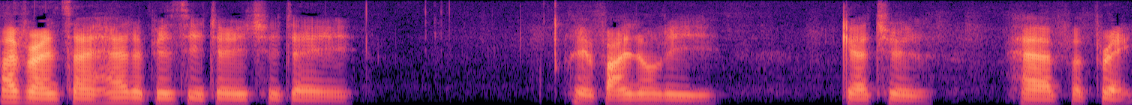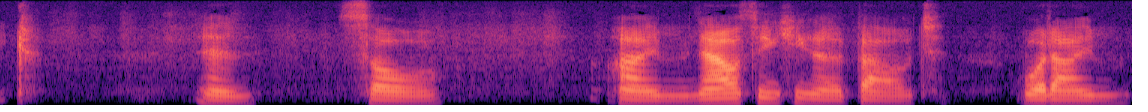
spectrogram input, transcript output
Hi friends, I had a busy day today and finally get to have a break. And so I'm now thinking about what I'm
